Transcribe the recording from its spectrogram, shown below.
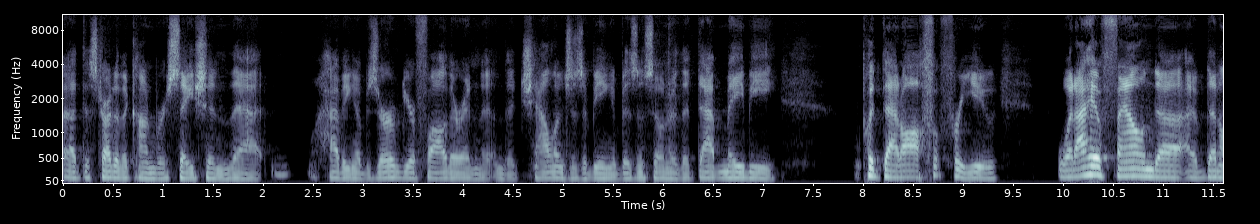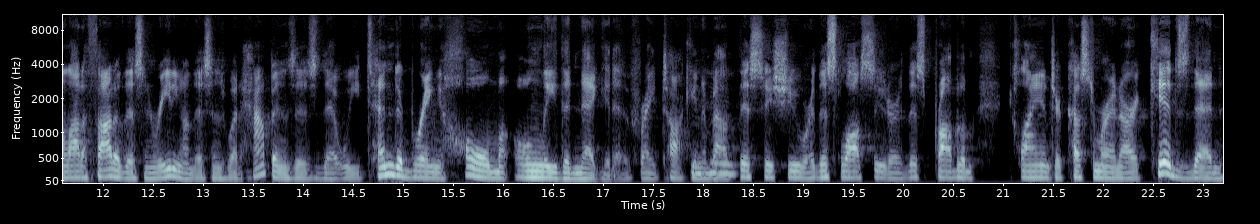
at the start of the conversation that having observed your father and the, and the challenges of being a business owner, that that maybe put that off for you what I have found, uh, I've done a lot of thought of this and reading on this, is what happens is that we tend to bring home only the negative, right? Talking mm-hmm. about this issue or this lawsuit or this problem, client or customer, and our kids then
